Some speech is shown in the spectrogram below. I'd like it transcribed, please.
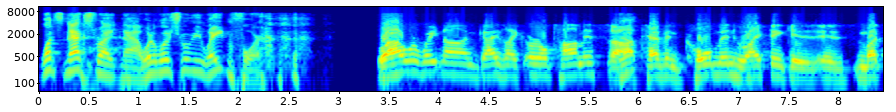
what's next right now? What, what should we be waiting for? Well, we're waiting on guys like Earl Thomas, uh, Tevin Coleman, who I think is, is much,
